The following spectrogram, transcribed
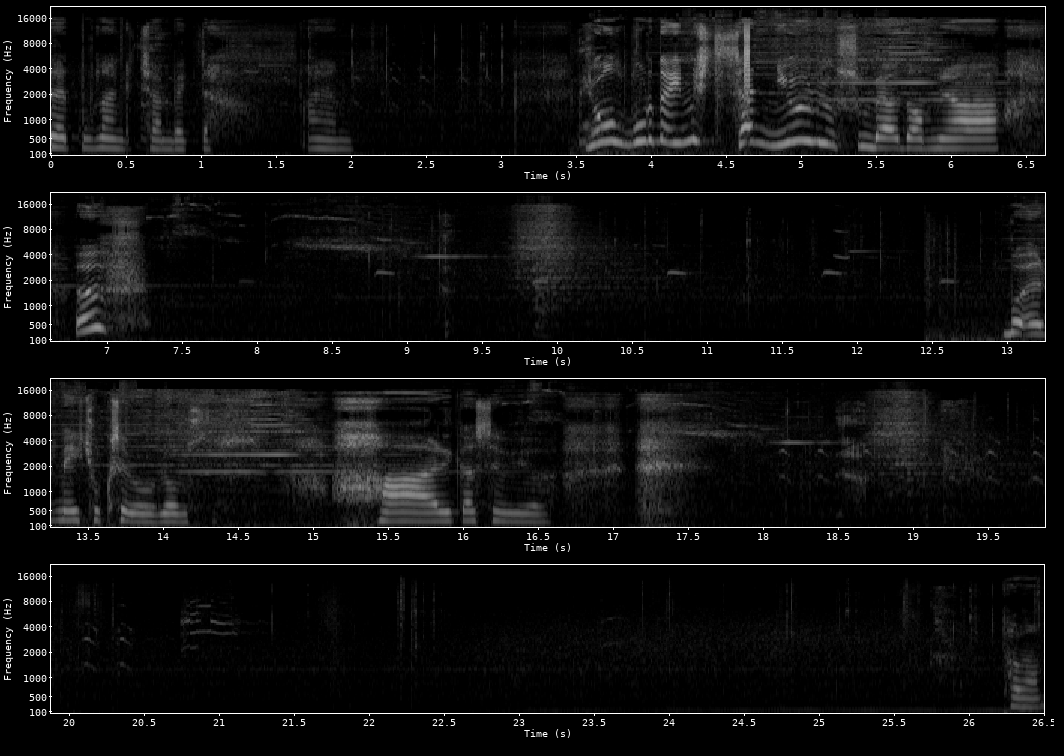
evet buradan gideceğim bekle. Aynen. Yol buradaymış. Sen niye ölüyorsun be adam ya? Öf. Bu ölmeyi çok seviyor biliyor musunuz? Harika seviyor. Tamam.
